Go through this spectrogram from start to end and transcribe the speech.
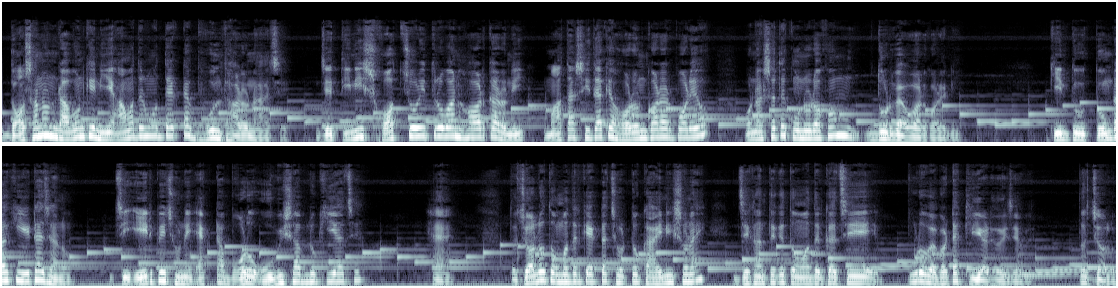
দশানন রাবণকে নিয়ে আমাদের মধ্যে একটা ভুল ধারণা আছে, যে তিনি সৎ চরিত্রবান হওয়ার কারণেই মাতা সীতাকে হরণ করার পরেও ওনার সাথে কোনো রকম দুর্ব্যবহার করেনি। কিন্তু তোমরা কি এটা জানো যে এর পেছনে একটা বড় অভিশাপ লুকিয়ে আছে? হ্যাঁ তো চলো তোমাদেরকে একটা ছোট্ট কাহিনী শোনাই, যেখান থেকে তোমাদের কাছে পুরো ব্যাপারটা ক্লিয়ার হয়ে যাবে। তো চলো।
